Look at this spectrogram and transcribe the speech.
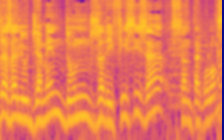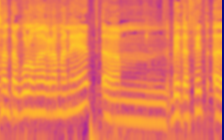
desallotjament d'uns edificis a Santa Coloma. Santa Coloma de Gramenet, um, bé, de fet, uh,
